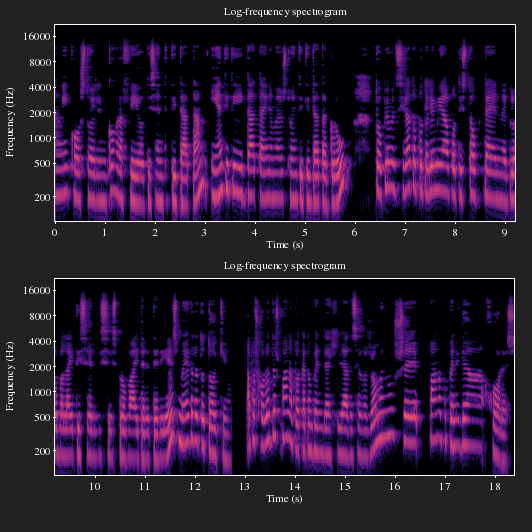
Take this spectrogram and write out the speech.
ανήκω στο ελληνικό γραφείο της Entity Data. Η Entity Data είναι μέρος του Entity Data Group, το οποίο με τη σειρά του αποτελεί μία από τις top 10 Global IT Services Provider εταιρείες με έδρα το Τόκιο, απασχολώντας πάνω από 150.000 εργαζόμενους σε πάνω από 50 χώρες.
